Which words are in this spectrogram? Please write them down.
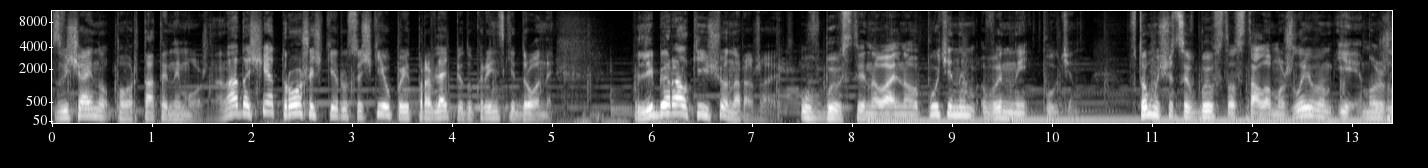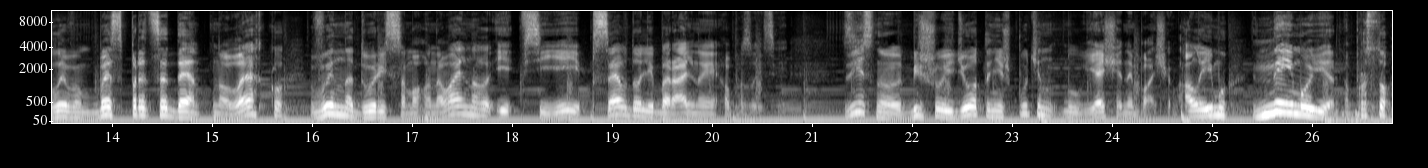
звичайно, повертати не можна. Надо ще трошечки русачків повідправлять під українські дрони. Лібералки і що наражають? У вбивстві Навального Путіним винний Путін. В тому, що це вбивство стало можливим і можливим безпрецедентно легко, винна дурість самого Навального і всієї псевдоліберальної опозиції. Звісно, більшого ідіота, ніж Путін, ну я ще не бачив, але йому неймовірно, просто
